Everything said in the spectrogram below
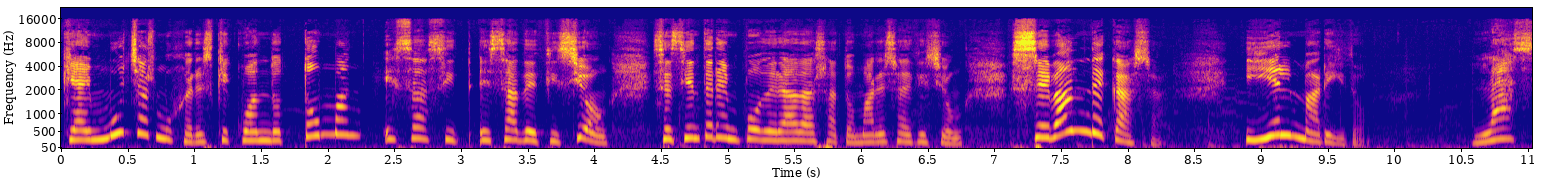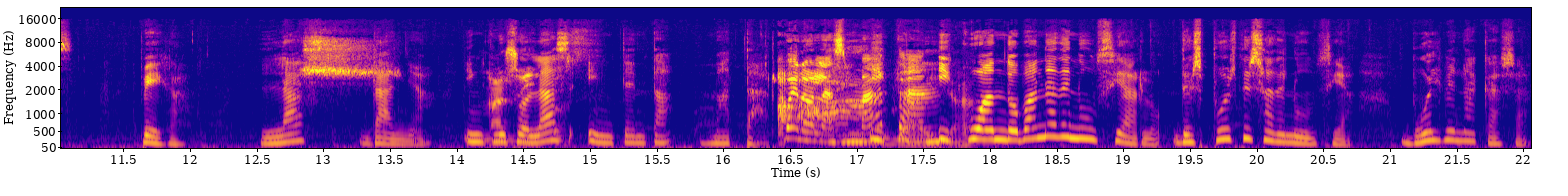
que hay muchas mujeres que cuando toman esa, esa decisión, se sienten empoderadas a tomar esa decisión, se van de casa y el marido las pega, las daña, incluso Malditos. las intenta matar. Bueno, las matan. Y, y cuando van a denunciarlo, después de esa denuncia, vuelven a casa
